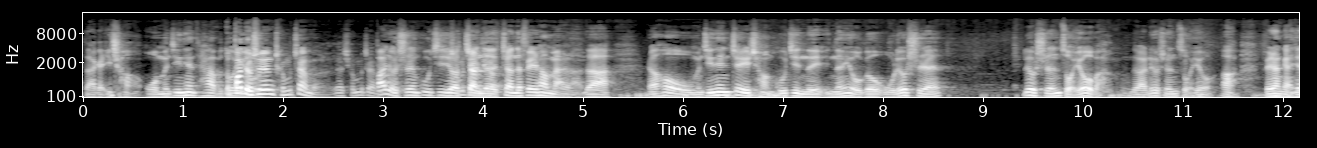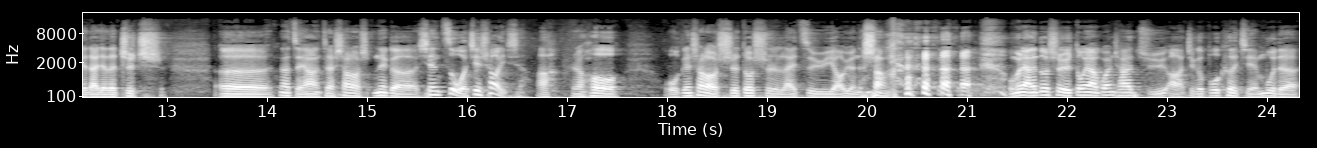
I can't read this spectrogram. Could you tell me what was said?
大概一场，我们今天差不多八九十人全部站满了，要全部站满。八九十人估计要站的站得非常满了，对吧？然后我们今天这一场估计能能有个五六十人，六十人左右吧，对吧？六十人左右啊，非常感谢大家的支持。呃，那怎样？在沙老师那个先自我介绍一下啊，然后我跟沙老师都是来自于遥远的上海，我们两个都是东亚观察局啊这个播客节目的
